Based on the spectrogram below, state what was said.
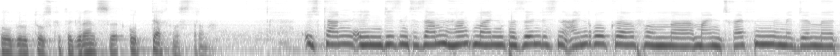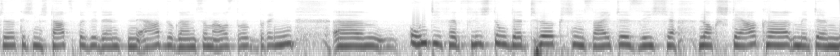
българо-турската граница от тяхна страна. Ich kann in diesem Zusammenhang meinen persönlichen Eindruck äh, von äh, meinem Treffen mit dem äh, türkischen Staatspräsidenten Erdogan zum Ausdruck bringen ähm, und die Verpflichtung der türkischen Seite, sich noch stärker mit dem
